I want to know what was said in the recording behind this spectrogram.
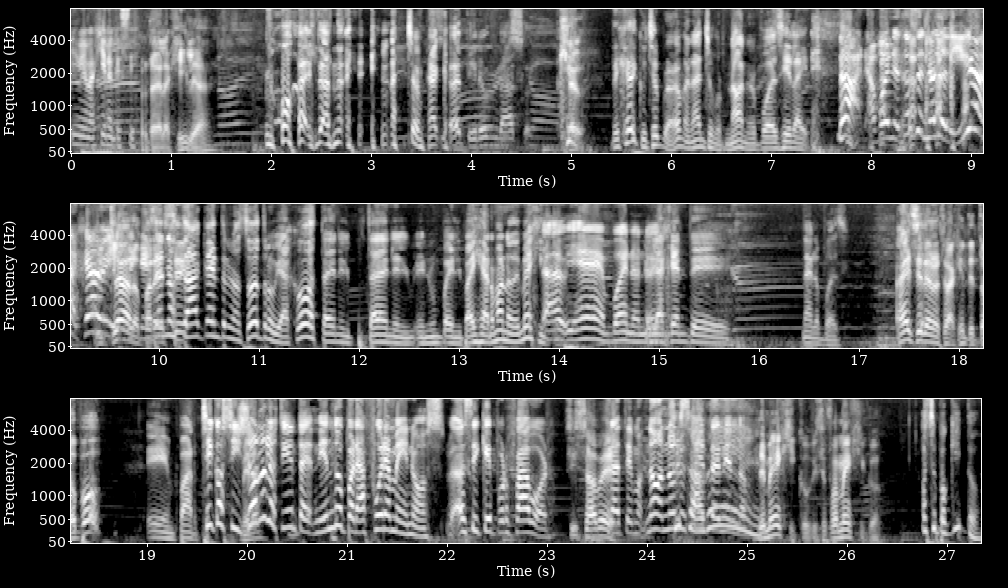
Y me imagino que sí. Trae la gila. No, el, Dan- el Nacho me acaba de tirar un dato. Claro. Deja de escuchar el programa, Nacho, porque no, no lo puedo decir al aire. No, no, bueno, entonces no lo digas, Javi. Y claro, Que ya no parece- está acá entre nosotros, viajó, está en el, está en el, en un- en el país hermano de México. Está bien, bueno, no Y la gente. No lo puedo decir. Ah, ese era nuestro agente topo. Eh, en parte. Chicos, si yo no lo estoy entendiendo, para afuera menos. Así que, por favor. Sí sabe. tratemos- No, no Sí lo estoy sabe. entendiendo. De México, que se fue a México. Hace poquito.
